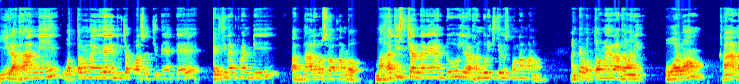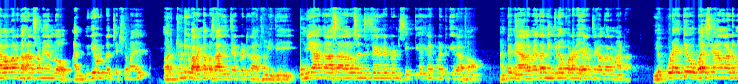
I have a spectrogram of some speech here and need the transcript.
ఈ రథాన్ని ఉత్తమమైనది అని ఎందుకు చెప్పవలసి వచ్చింది అంటే గడిచినటువంటి పద్నాలుగో శ్లోకంలో మహతిశ్చందనే అంటూ ఈ రథం గురించి తెలుసుకున్నాం మనం. అంటే ఉత్తమమైన రథం అని. పూర్వం కాండవవన దహన సమయంలో అగ్నిదేవుడు ప్రత్యక్షమై అర్జునుడికి వరంగా ప్రసాదించినటువంటి రథం ఇది. భూమి ఆకాశాలలో సంచరించగలిగినటువంటి శక్తి కలిగినటువంటిది ఈ రథం. అంటే నేల మీద నింగిలో కూడా విహరించగలదన్నమాట. ఎప్పుడైతే ఉభయసేనల నడుమ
